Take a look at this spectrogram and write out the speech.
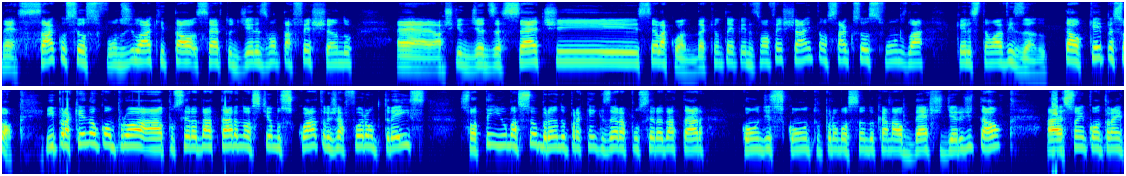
né, saca os seus fundos de lá que tal certo dia eles vão estar tá fechando é, acho que dia 17, sei lá quando. Daqui a um tempo eles vão fechar, então saca os seus fundos lá que eles estão avisando. Tá ok, pessoal? E para quem não comprou a, pulseira da TAR, nós tínhamos quatro, já foram três, só tem uma sobrando para quem quiser a pulseira da TAR com desconto, promoção do canal Dash Dinheiro Digital. Ah, é só encontrar,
